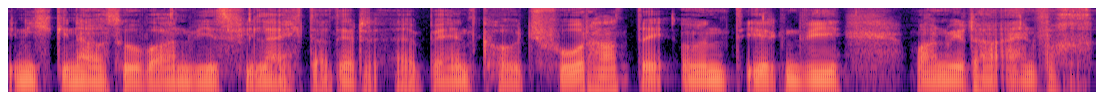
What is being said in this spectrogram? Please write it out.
die nicht genau so waren, wie es vielleicht da der äh, Bandcoach vorhatte. Und irgendwie waren wir da einfach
